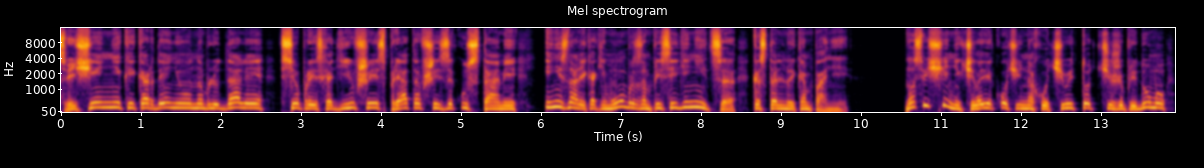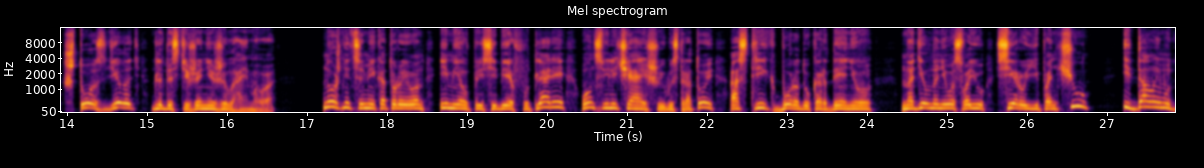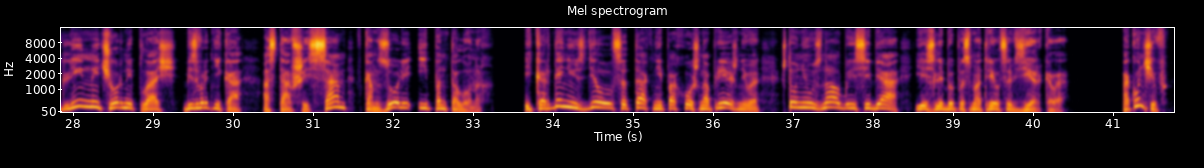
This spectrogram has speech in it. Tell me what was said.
Священник и Карденио наблюдали все происходившее, спрятавшись за кустами, и не знали, каким образом присоединиться к остальной компании. Но священник, человек очень находчивый, тотчас же придумал, что сделать для достижения желаемого. Ножницами, которые он имел при себе в футляре, он с величайшей быстротой остриг бороду Карденио, надел на него свою серую япончу и дал ему длинный черный плащ без воротника, оставшись сам в камзоле и панталонах. И Кардению сделался так не похож на прежнего, что не узнал бы и себя, если бы посмотрелся в зеркало. Покончив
